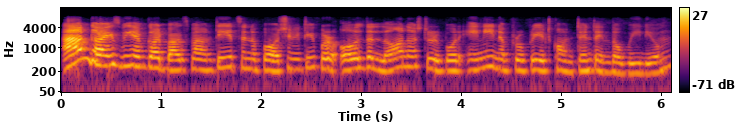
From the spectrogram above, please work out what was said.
And guys, we have got Bugs Bounty. It's an opportunity for all the learners to report any inappropriate content in the video.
